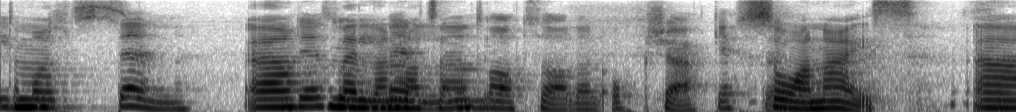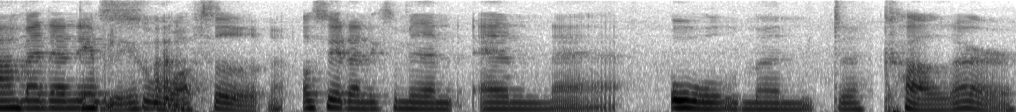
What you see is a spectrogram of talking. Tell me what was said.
i mitten. Ja, den står mellan, mellan, matsalen. typ. matsalen och köket. Så nice. Ja, Men den är så skönt. fin. Och så är den liksom i en, en eh, almond color.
